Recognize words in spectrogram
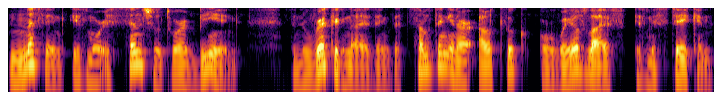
Nothing is more essential to our being than recognizing that something in our outlook or way of life is mistaken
